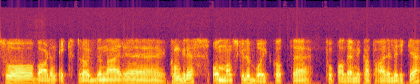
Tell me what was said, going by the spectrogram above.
så var det en ekstraordinær kongress om man skulle boikotte fotball-VM i Qatar eller ikke.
